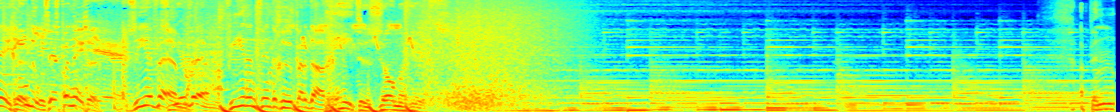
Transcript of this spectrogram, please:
106.9. Zie 24 uur per dag. Hete de I've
